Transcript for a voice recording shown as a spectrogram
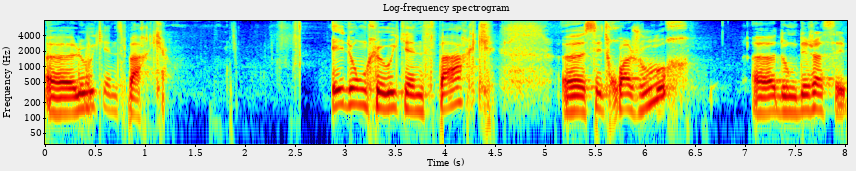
euh, le Weekend Spark. Et donc, le Weekend Spark, euh, c'est trois jours. donc, déjà, c'est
